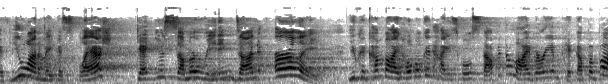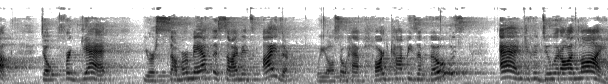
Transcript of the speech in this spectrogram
If you want to make a splash, get your summer reading done early. You can come by Hoboken High School, stop at the library, and pick up a book. Don't forget your summer math assignments either. We also have hard copies of those, and you can do it online.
